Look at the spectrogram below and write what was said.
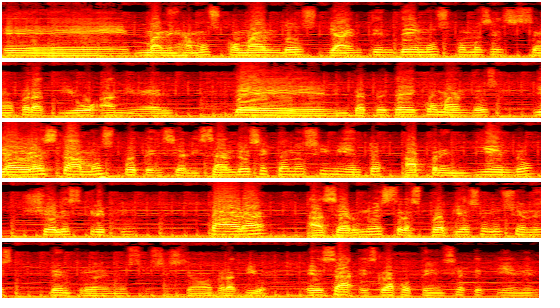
eh, manejamos comandos, ya entendemos cómo es el sistema operativo a nivel del intérprete de comandos y ahora estamos potencializando ese conocimiento aprendiendo shell scripting para hacer nuestras propias soluciones dentro de nuestro sistema operativo. Esa es la potencia que tienen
